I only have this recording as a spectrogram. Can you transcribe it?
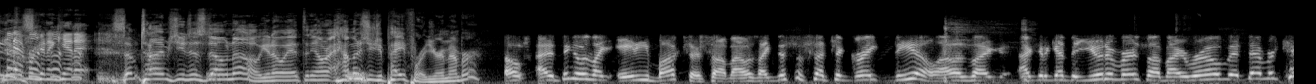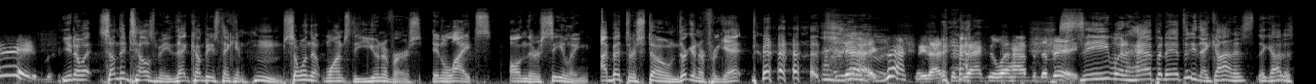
Never gonna get it. Sometimes you just don't know, you know, Anthony. All right, how much did you pay for it? Do you remember? Oh, I think it was like eighty bucks or something. I was like, "This is such a great deal." I was like, "I'm gonna get the universe on my room." It never came. You know what? Something tells me that company's thinking, hmm, someone that wants the universe in lights on their ceiling. I bet they're stoned. They're going to forget. Yeah, exactly. That's exactly what happened to me. See what happened, Anthony? They got us. They got us.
